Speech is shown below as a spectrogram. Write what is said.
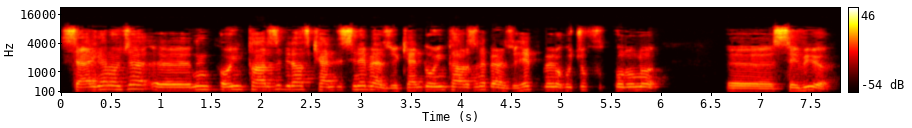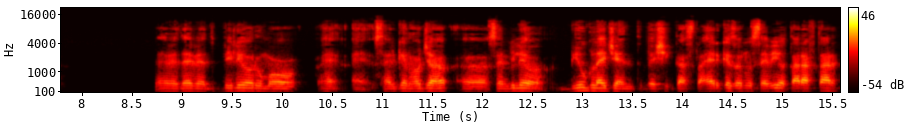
Sergen Hoca'nın oyun tarzı biraz kendisine benziyor. Kendi oyun tarzına benziyor. Hep böyle hücum futbolunu e, seviyor. Evet evet biliyorum o e, e, Sergen Hoca e, sen biliyor büyük legend Beşiktaş'ta. Herkes onu seviyor. Taraftar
